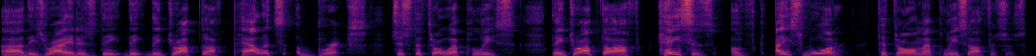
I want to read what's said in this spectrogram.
uh, these rioters, they, they, they dropped off pallets of bricks just to throw at police. They dropped off cases of ice water to throw them at police officers.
